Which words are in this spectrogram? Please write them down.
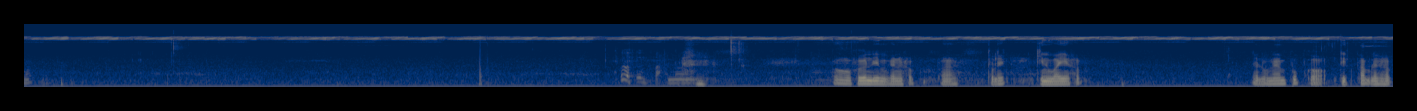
น้อย ก็เฟินดีเหมือนกันนะครับปลาตัวเล็กกินไวครับเดี๋ยวลงน้ำปุ๊บก็ติดปั๊บเลยครับ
